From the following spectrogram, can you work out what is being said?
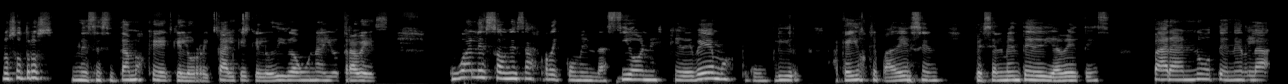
nosotros necesitamos que, que lo recalque, que lo diga una y otra vez. ¿Cuáles son esas recomendaciones que debemos cumplir aquellos que padecen especialmente de diabetes para no tener la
